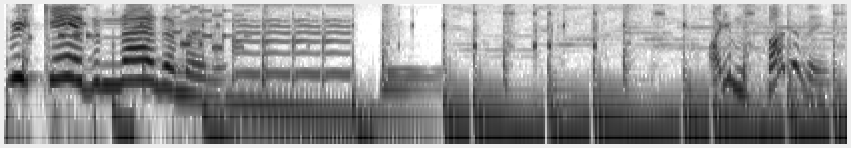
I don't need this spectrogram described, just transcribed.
Por que? Do nada, mano. Olha, muito foda, velho.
